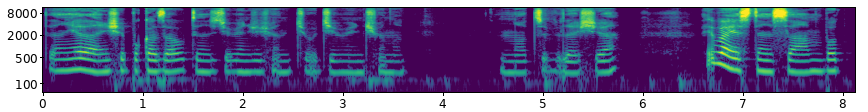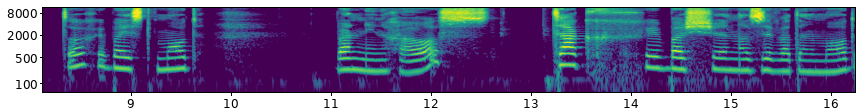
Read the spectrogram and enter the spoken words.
ten jeleń się pokazał, ten z 99 no, nocy w lesie. Chyba jest ten sam, bo to chyba jest mod Burning House. Tak chyba się nazywa ten mod.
